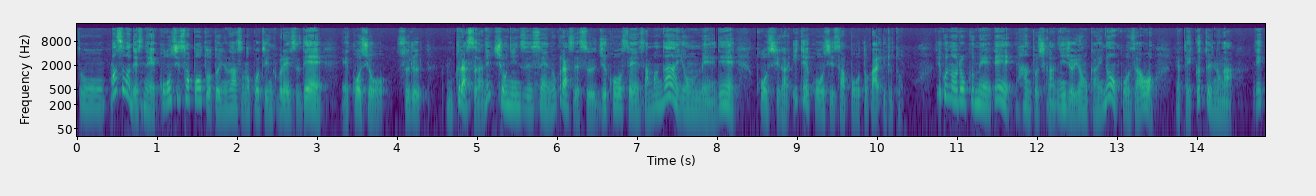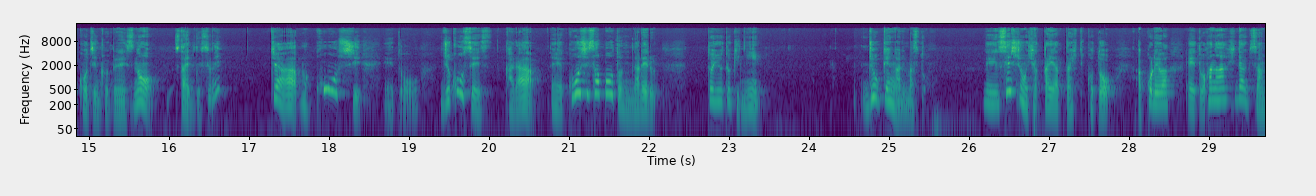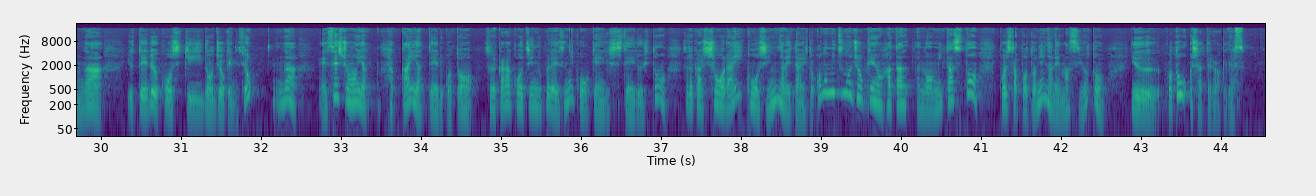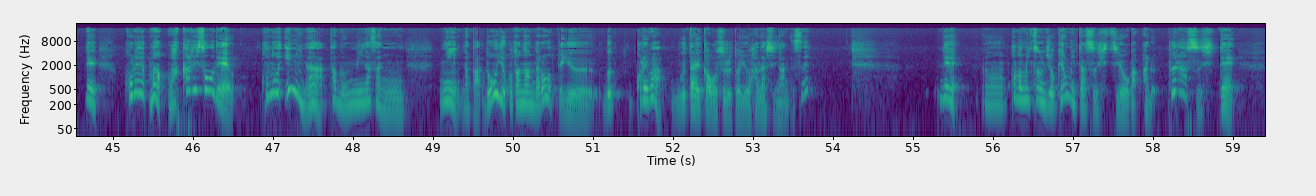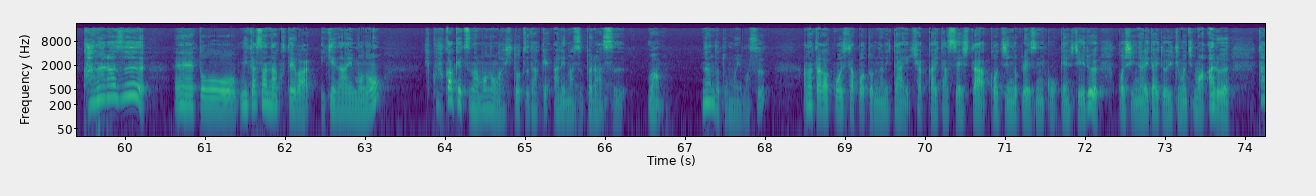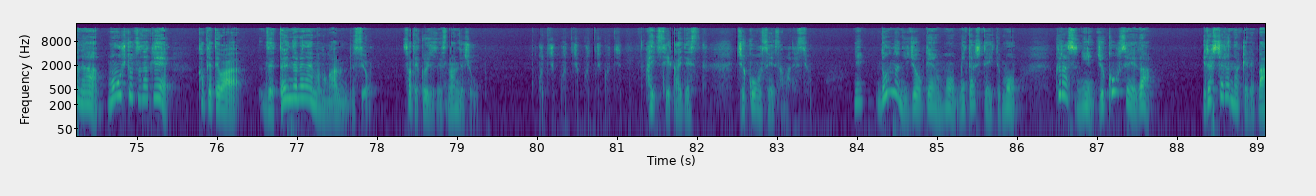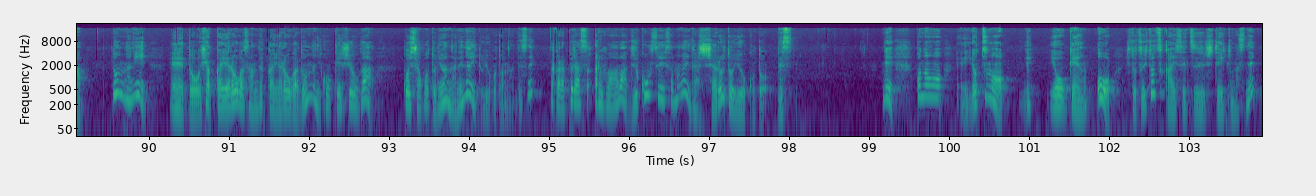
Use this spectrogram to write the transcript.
と、まずはですね、講師サポートというのはそのコーチングプレイスで、講師をするクラスがね、少人数制のクラスです。受講生様が4名で、講師がいて講師サポートがいると。で、この6名で半年間24回の講座をやっていくというのが、ね、コーチングプレイスのスタイルですよね。じゃあ、まあ、講師、えっ、ー、と、受講生から、えー、講師サポートになれるという時に、条件がありますと。で、セッションを100回やったこと、あ、これは、えっ、ー、と、花秀明さんが言っている公式の条件ですよ。が、えセッションを100回やっていること、それからコーチングプレイスに貢献している人、それから将来講師になりたい人、この3つの条件をはた、あの、満たすと、講師サポートになれますよ、ということをおっしゃってるわけです。で、これ、まあ、わかりそうで、この意味が多分皆さんになんかどういうことなんだろうっていう、これは具体化をするという話なんですね。で、うん、この3つの条件を満たす必要がある。プラスして、必ず、えっ、ー、と、満たさなくてはいけないもの、不可欠なものが1つだけあります。プラス1。何だと思います？あなたが講師サポートになりたい、100回達成したコーチングプレイスに貢献している講師になりたいという気持ちもある。ただ、もう一つだけ欠けては絶対になれないものがあるんですよ。さてクイズです。何でしょう？こっちこっちこっちこっち。はい、正解です。受講生様ですよ。ね、どんなに条件を満たしていても、クラスに受講生がいらっしゃらなければ、どんなに、え、ー、と、100回やろうが300回やろうが、どんなに貢献しようが、講師サポートにはなれないということなんですね。だから、プラスアルファは受講生様がいらっしゃるということです。で、この4つの、ね、要件を一つ一つ解説していきますね。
